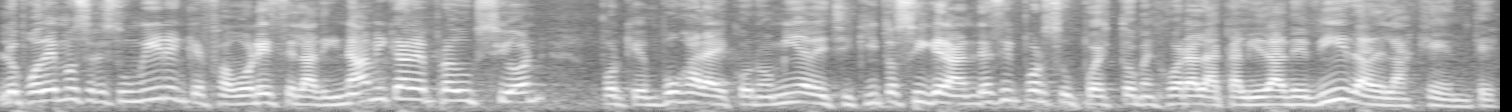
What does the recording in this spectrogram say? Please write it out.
Lo podemos resumir en que favorece la dinámica de producción porque empuja la economía de chiquitos y grandes y por supuesto mejora la calidad de vida de la gente.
